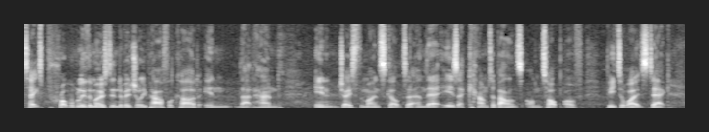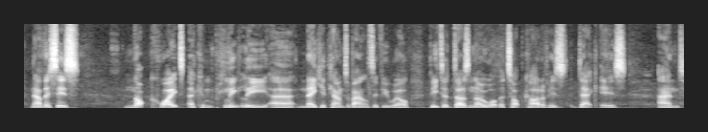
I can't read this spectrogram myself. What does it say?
Takes probably the most individually powerful card in that hand in Jace the Mind Sculptor, and there is a counterbalance on top of Peter White's deck. Now, this is not quite a completely uh, naked counterbalance, if you will. Peter does know what the top card of his deck is, and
